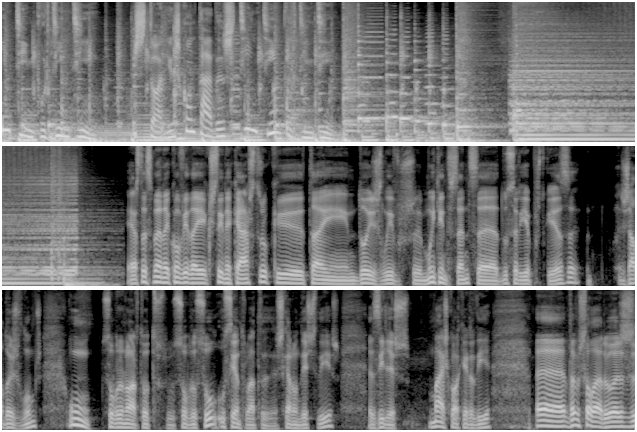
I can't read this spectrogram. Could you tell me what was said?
Tintim por tintim. Histórias contadas tintim por tintim. Esta semana convidei a Cristina Castro, que tem dois livros muito interessantes, a Doçaria Portuguesa, já dois volumes, um sobre o norte, outro sobre o sul, o centro há de chegar um destes dias, as ilhas mais qualquer dia. Uh, vamos falar hoje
